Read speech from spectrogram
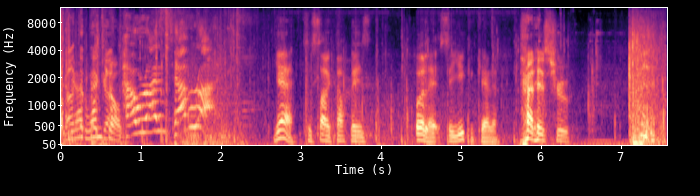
you Got had the one pickup. job. Power items have arrived. Yeah, to soak up his bullets so you could kill him. That is true.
